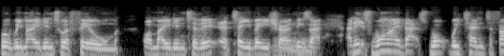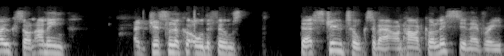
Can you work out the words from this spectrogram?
will be made into a film or made into the, a TV show and things like that. And it's why that's what we tend to focus on. I mean, uh, just look at all the films that Stu talks about on Hardcore Listening every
